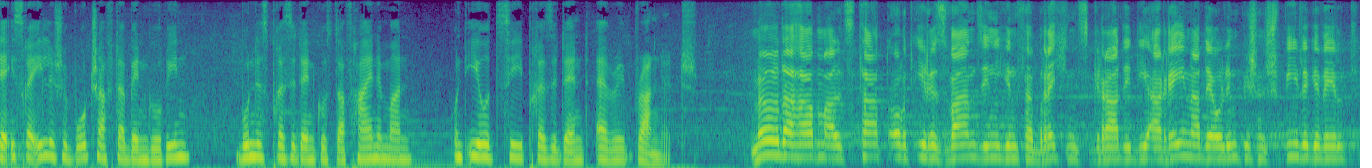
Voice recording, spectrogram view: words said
der israelische Botschafter Ben Gurin, Bundespräsident Gustav Heinemann und IOC-Präsident Avery Brundage. Mörder haben als Tatort ihres wahnsinnigen Verbrechens gerade die Arena der Olympischen Spiele gewählt.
